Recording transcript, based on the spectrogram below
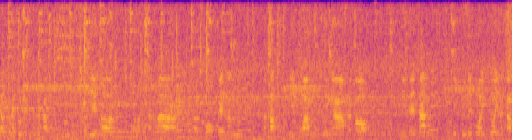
ยังไม่ได้พูดถึงนะครับวันนี้ก็ขอรับประกันว่าเอ่อของแบรนด์นั้นนะครับ มีความสวยงามแล้วก็มีแฟชั่นมีอยู่ในตัวอีกด้วยนะครับ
